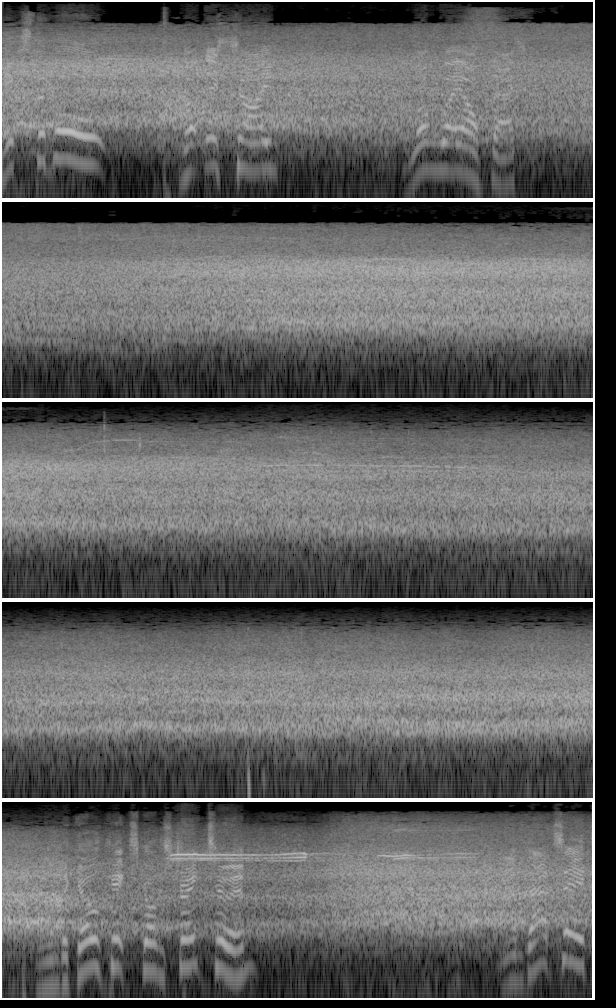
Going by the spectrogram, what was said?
Hits the ball, not this time. Long way off that. And the goal kick's gone straight to him. And that's it,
